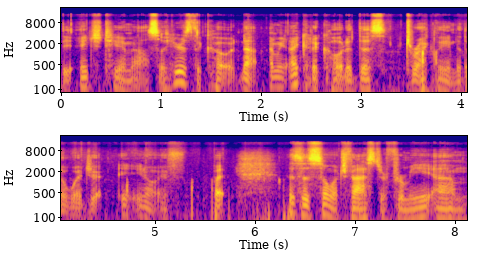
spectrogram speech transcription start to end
the HTML so here's the code. Now I mean I could have coded this directly into the widget. You know if but this is so much faster for me. Um,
